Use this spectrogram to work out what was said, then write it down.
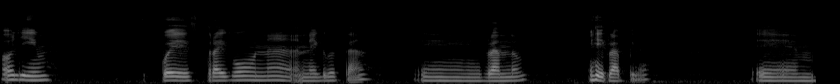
Oli, pues traigo una anécdota eh, random y rápida. Em,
